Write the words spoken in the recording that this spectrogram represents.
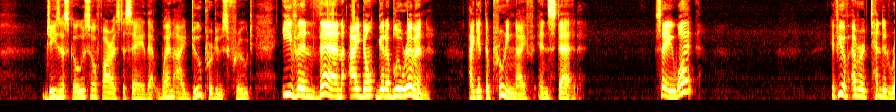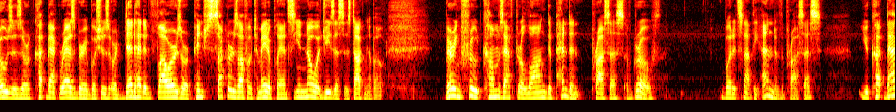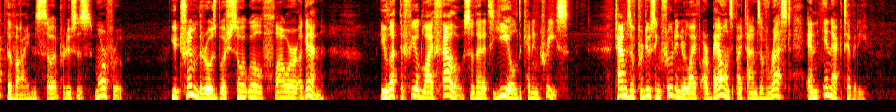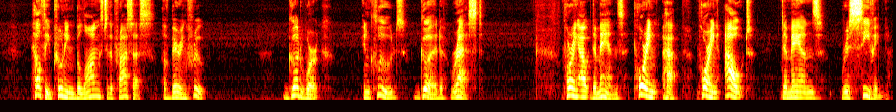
Jesus goes so far as to say that when I do produce fruit, even then, I don't get a blue ribbon. I get the pruning knife instead. Say what? If you have ever tended roses or cut back raspberry bushes or dead-headed flowers or pinched suckers off of tomato plants, you know what Jesus is talking about. Bearing fruit comes after a long dependent process of growth, but it's not the end of the process. You cut back the vines so it produces more fruit. You trim the rose bush so it will flower again. You let the field lie fallow so that its yield can increase. Times of producing fruit in your life are balanced by times of rest and inactivity. Healthy pruning belongs to the process of bearing fruit. Good work includes good rest pouring out demands, pouring, pouring out demands receiving.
